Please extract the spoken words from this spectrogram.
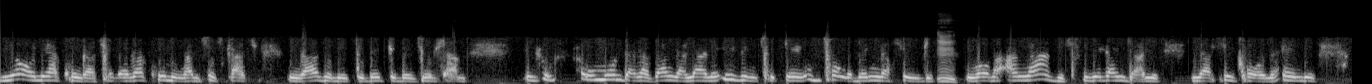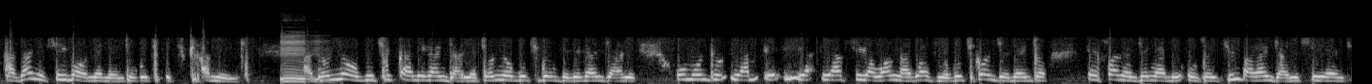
iyona yakhungatheka kakhulu ngaleso sikhathi ngazo bedubedube zodlame umuntu akazange alale even today ubuthongo bengingafiki ngoba angazi sifike kanjani la sikhona and azange siyibone lento ukuthi it's coming Mm. I don't know ukuthi iqale kanjani I don't know ukuthi kwenzeke kanjani umuntu iyafika wangakwazi nokuthi konje lento efana njengale uzoyithimba kanjani siyenze?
